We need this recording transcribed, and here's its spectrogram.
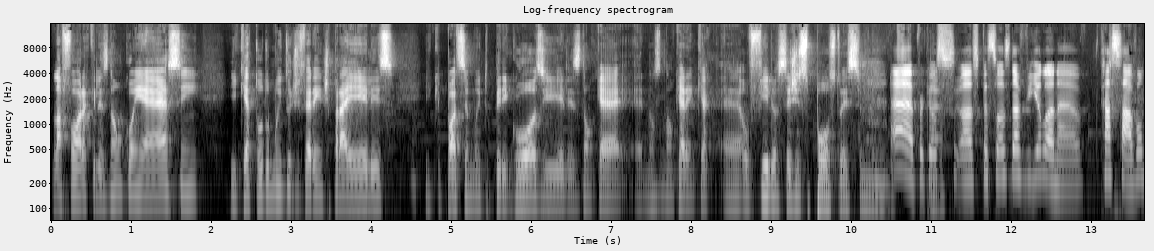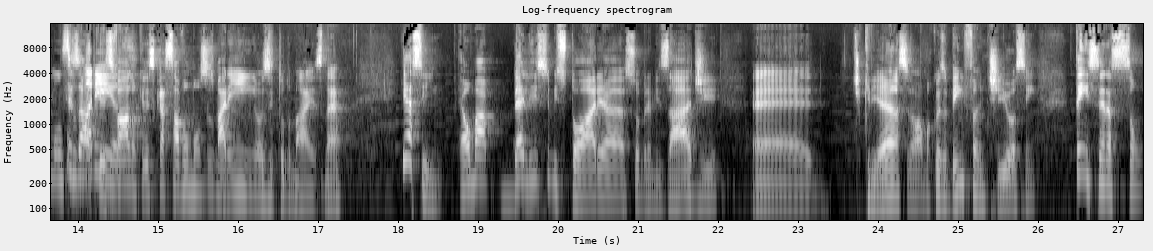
lá fora que eles não conhecem e que é tudo muito diferente para eles e que pode ser muito perigoso e eles não, quer, eh, não, não querem que eh, o filho seja exposto a esse mundo. É, porque os- as pessoas da vila, né, caçavam monstros Exato, que marinhos. eles falam que eles caçavam monstros marinhos e tudo mais, né? E assim, é uma belíssima história sobre amizade, é, de crianças, uma coisa bem infantil, assim. Tem cenas que são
